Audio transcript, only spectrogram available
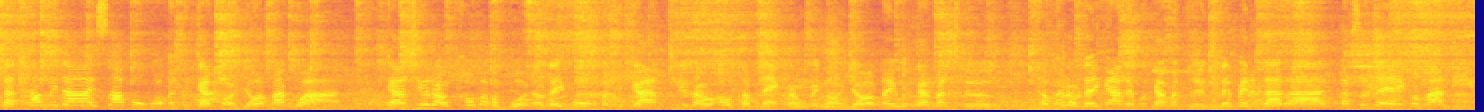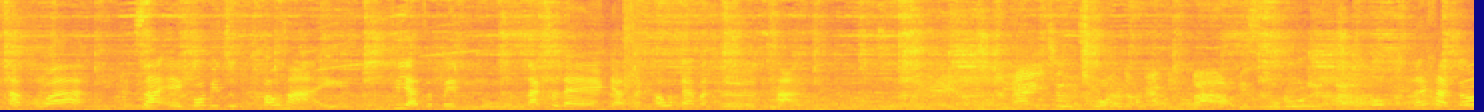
แต่ถ้าไม่ได้ซ่ามองว่ามันคือการต่อยอดมากกว่า การที่เราเข้ามาประกวดเราได้มงมันคือการที่เราเอาตำแหน่งเราไปต่อยอดในวงการบันเทิงทำให้เราได้งานในวงการบันเทิงได้เป็นดารานักแสดงประมาณนี้ค่ะ เพราะว่าซาเองก็มีจุดเป้าหมายที่อยากจะเป็นนักแสดง อยากจะเข้าวงการบันเทิงค่ะ ให้เชิญชวนกับการติดตามมิสโกลบอลเลยค่ะได้ค่ะก็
